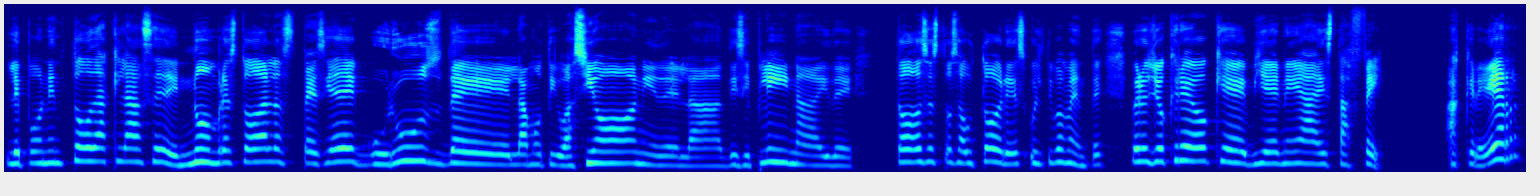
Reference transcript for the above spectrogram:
le ponen toda clase de nombres, toda la especie de gurús de la motivación y de la disciplina y de todos estos autores últimamente, pero yo creo que viene a esta fe, a creer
